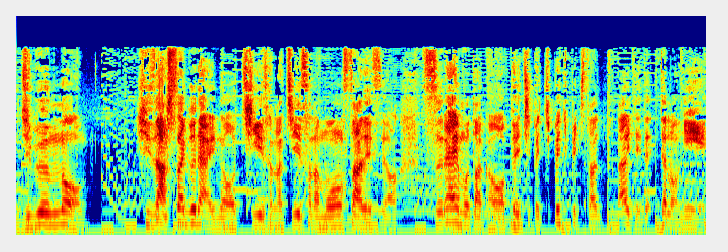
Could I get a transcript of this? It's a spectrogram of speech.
自分の膝下ぐらいの小さな小さなモンスターですよ。スライムとかをペチペチペチペチ叩いていたのに、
